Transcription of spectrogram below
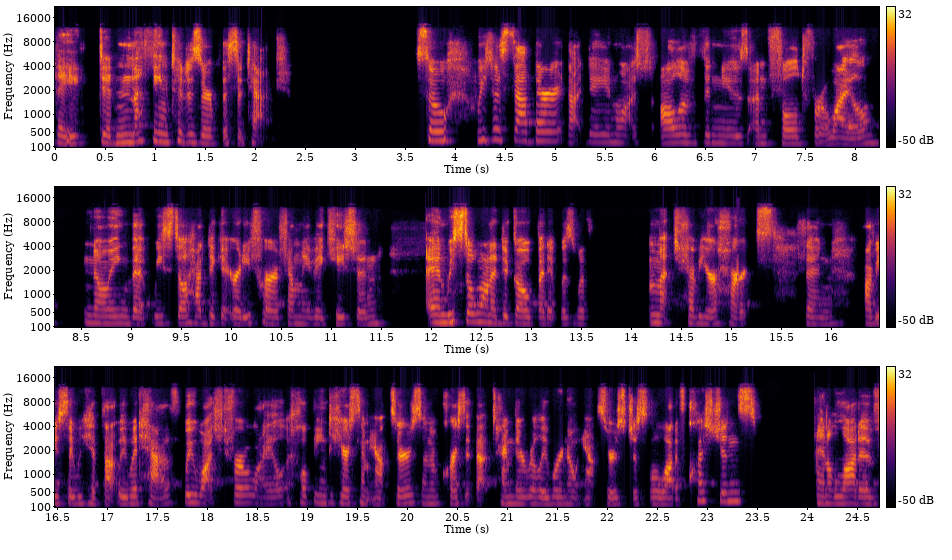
They did nothing to deserve this attack. So we just sat there that day and watched all of the news unfold for a while, knowing that we still had to get ready for our family vacation. And we still wanted to go, but it was with much heavier hearts than obviously we had thought we would have. We watched for a while, hoping to hear some answers. And of course, at that time, there really were no answers, just a lot of questions and a lot of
